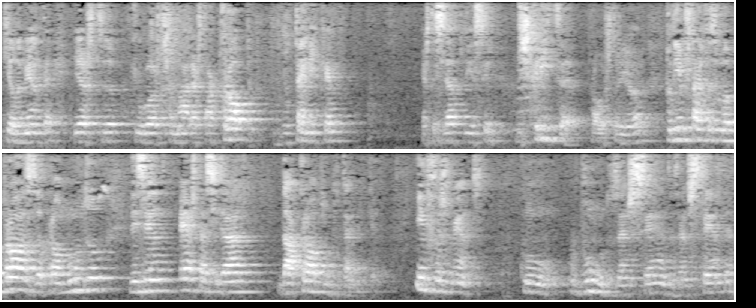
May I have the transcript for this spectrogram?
que alimenta este, que eu gosto de chamar, esta acrópole botânica. Esta cidade podia ser descrita para o exterior, podíamos estar a fazer uma prosa para o mundo, dizendo esta é a cidade da acrópole botânica. Infelizmente, com o boom dos anos 60, dos anos 70,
